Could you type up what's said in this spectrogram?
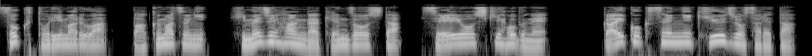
即鳥丸は、幕末に、姫路藩が建造した西洋式帆船。外国船に救助された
